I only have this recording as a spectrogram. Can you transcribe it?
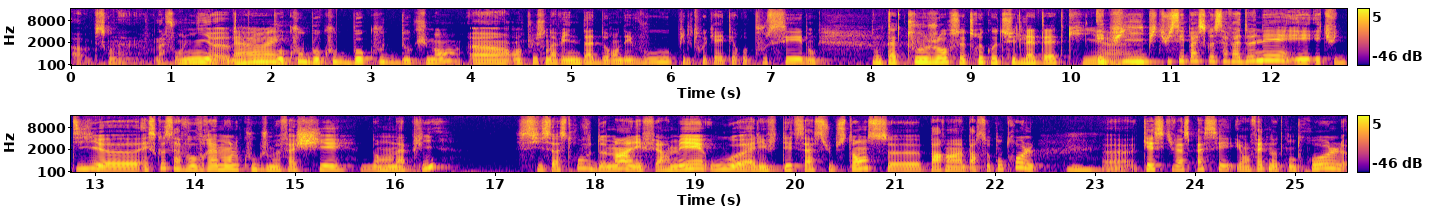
parce qu'on a, a, fourni ah beaucoup, beaucoup, beaucoup de documents. en plus, on avait une date de rendez-vous, puis le truc a été repoussé. Donc, donc, tu as toujours ce truc au-dessus de la tête qui. Et puis, puis, tu sais pas ce que ça va donner. Et, et tu te dis, est-ce que ça vaut vraiment le coup que je me fasse chier dans mon appli? Si ça se trouve, demain, elle est fermée ou euh, elle est vidée de sa substance euh, par, un, par ce contrôle. Hmm. Euh, qu'est-ce qui va se passer? Et en fait, notre contrôle,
